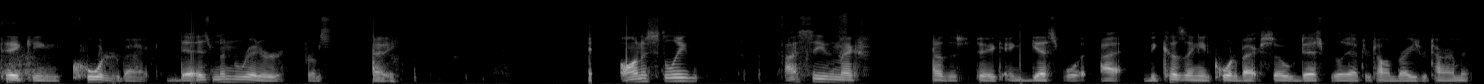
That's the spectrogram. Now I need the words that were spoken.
Taking quarterback Desmond Ridder from Cincinnati. Honestly, I see them actually out of this pick, and guess what? I because they need a quarterback so desperately after Tom Brady's retirement,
